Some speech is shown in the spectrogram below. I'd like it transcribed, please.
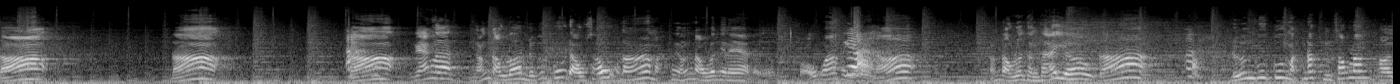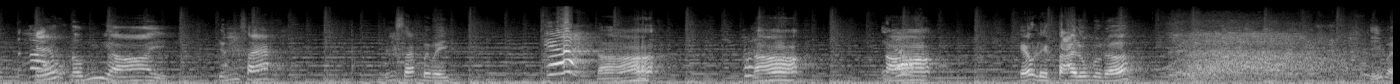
đó. Đó. Đó. Gán lên. Ngẩng đầu lên đừng có cúi đầu xấu. Đó mặt phải ngẩng đầu lên như nè. Được, khổ quá phải như này đó. Ngẩng đầu lên thần thái vô. Đó. Đừng cúi cúi mặt đất nhìn xấu lắm. Rồi kéo đúng rồi. Chính xác. Chính xác baby. Đó. Đó. Đó. Kéo liệt tay luôn được nữa. Chỉ mà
